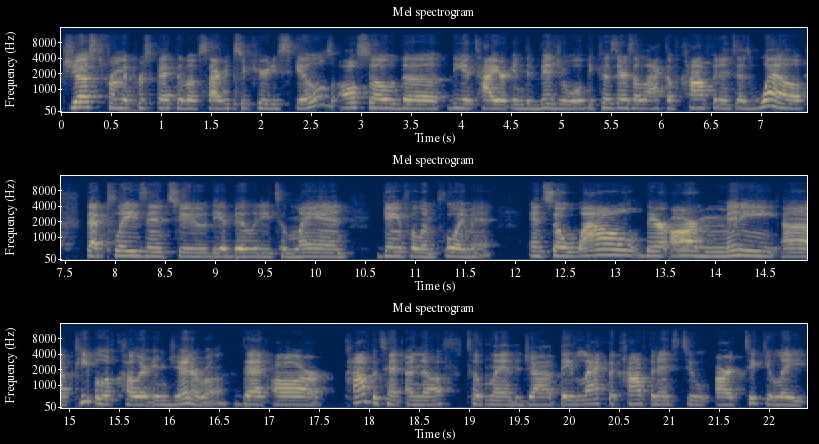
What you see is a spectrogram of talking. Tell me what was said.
just from the perspective of cybersecurity skills, also the the entire individual, because there's a lack of confidence as well that plays into the ability to land gainful employment. And so, while there are many uh, people of color in general that are competent enough to land a job, they lack the confidence to articulate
